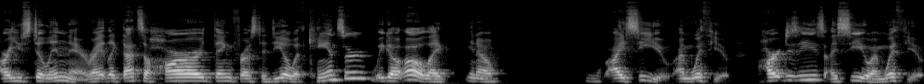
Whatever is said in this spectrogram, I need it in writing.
are you still in there, right? Like that's a hard thing for us to deal with. Cancer, we go, oh, like, you know, I see you, I'm with you. Heart disease, I see you, I'm with you,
